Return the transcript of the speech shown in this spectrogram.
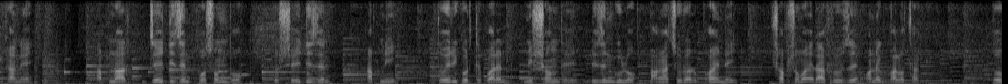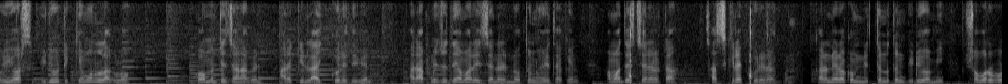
এখানে আপনার যেই ডিজাইন পছন্দ, তো সেই ডিজাইন আপনি তৈরি করতে পারেন। নিঃসন্দেহে ডিজাইনগুলো ভাঙাচুরার ভয় নেই। সবসময় রাফ ইউজে অনেক ভালো থাকে। তো ভিওর্স ভিডিওটি কেমন লাগল? কমেন্টে জানাবেন। আর একটি লাইক করে দিবেন। আর আপনি যদি আমার এই চ্যানেলে নতুন হয়ে থাকেন, আমাদের চ্যানেলটা সাবস্ক্রাইব করে রাখবেন। কারণ এরকম নিত্য নতুন ভিডিও আমি সবার উপর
